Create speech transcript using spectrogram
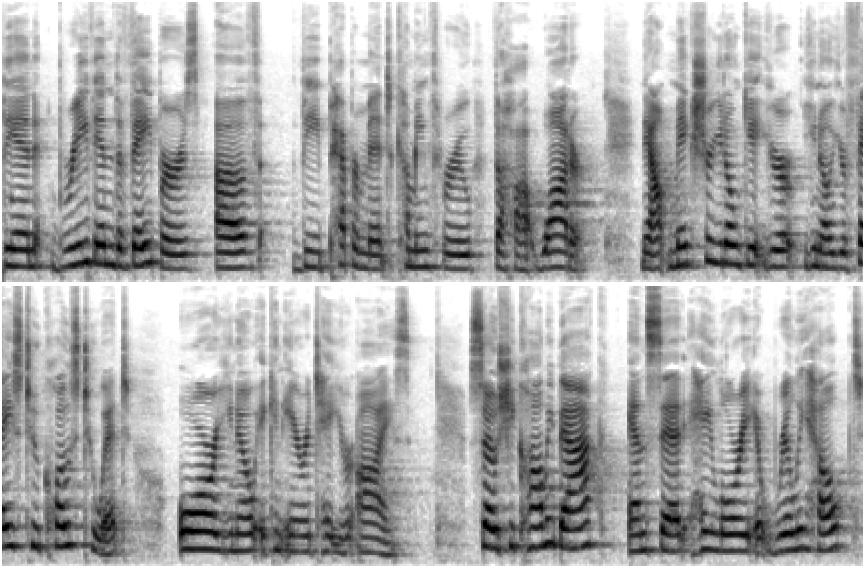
then breathe in the vapors of the peppermint coming through the hot water. Now, make sure you don't get your, you know, your face too close to it or, you know, it can irritate your eyes. So she called me back and said, hey, Lorrie, it really helped.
